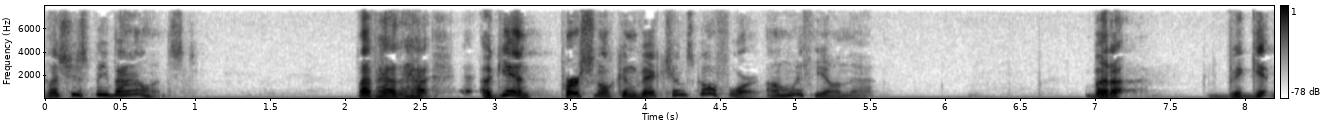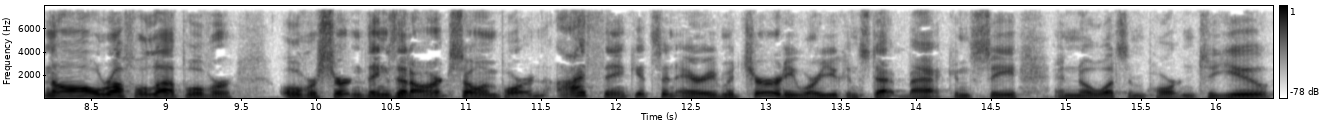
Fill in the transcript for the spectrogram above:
Let's just be balanced again, personal convictions, go for it. I'm with you on that. But uh, be getting all ruffled up over over certain things that aren't so important. I think it's an area of maturity where you can step back and see and know what's important to you,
